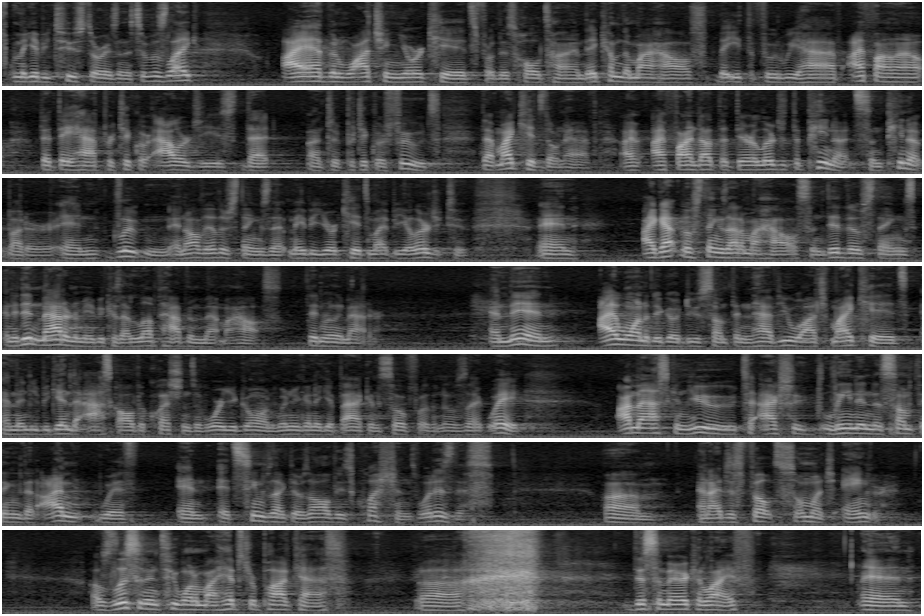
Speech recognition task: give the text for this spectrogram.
let me give you two stories on this. It was like I have been watching your kids for this whole time. They come to my house, they eat the food we have. I found out that they have particular allergies that, uh, to particular foods that my kids don't have. I, I find out that they're allergic to peanuts and peanut butter and gluten and all the other things that maybe your kids might be allergic to. And I got those things out of my house and did those things, and it didn't matter to me because I loved having them at my house. It didn't really matter. And then I wanted to go do something and have you watch my kids, and then you begin to ask all the questions of where you're going, when you're going to get back, and so forth. And it was like, wait, I'm asking you to actually lean into something that I'm with, and it seems like there's all these questions. What is this? Um, and I just felt so much anger. I was listening to one of my hipster podcasts, uh, This American Life, and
